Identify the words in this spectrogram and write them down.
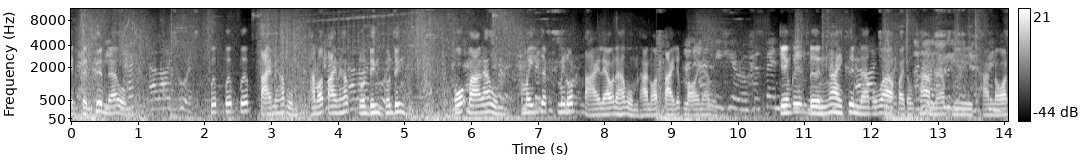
กันเกิดขึ้นนะครับผมปึ๊บปึ๊บปึ๊บตายไหมครับผมทานอสตายไหมครับโดนดึงโดนดึงโป๊ะมานะครับผมทำไมเลือดไม่ลดตายแล้วนะครับผมทานอสตายเรียบร้อยนะครับผมเกมก็เดินง่ายขึ้นนะเพราะว่าฝ่ายตรงข้ามนะครับมีทานอส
